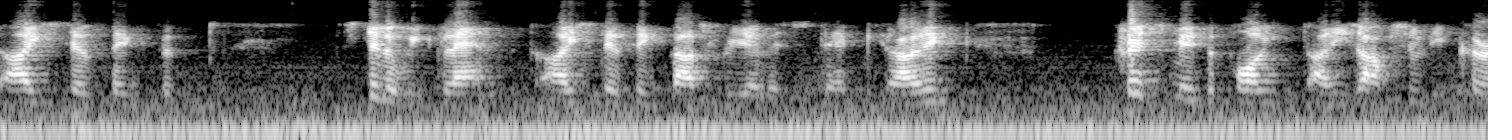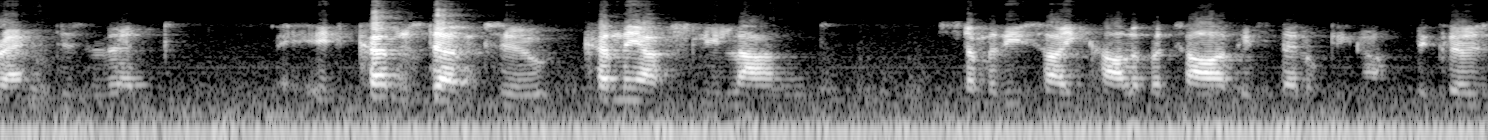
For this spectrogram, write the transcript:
I still think that still a week left. I still think that's realistic. I think Chris made the point, and he's absolutely correct, is that it comes down to can they actually land some of these high caliber targets they're looking at? Because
